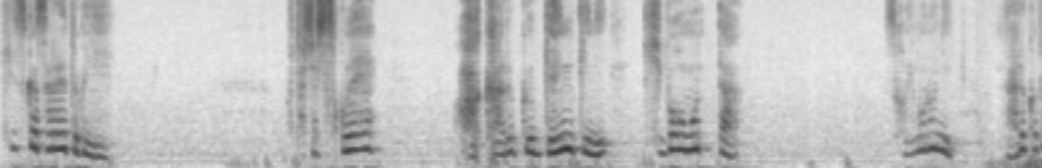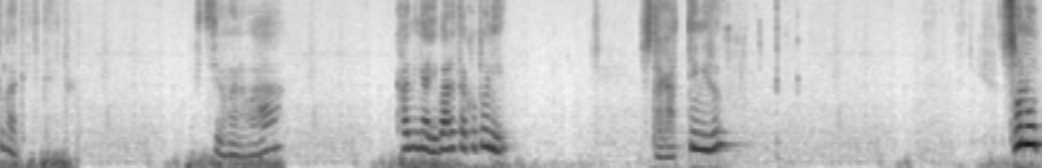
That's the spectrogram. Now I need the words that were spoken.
気づかされる時に私たちそこで明るく元気に希望を持ったそういうものになることができている。必要なのは神が言われたことに従ってみる。その通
